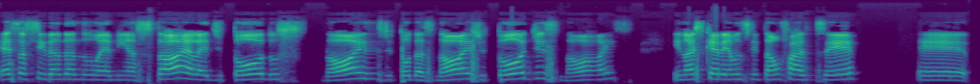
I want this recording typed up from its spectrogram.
Essa ciranda não é minha só, ela é de todos nós, de todas nós, de todos nós. E nós queremos, então, fazer é,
